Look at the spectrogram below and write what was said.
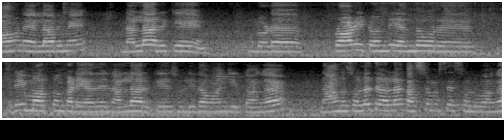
வாங்கின எல்லாருமே நல்லா இருக்கே. உங்களோட ப்ராடக்ட் வந்து எந்த ஒரு ரீமார்க்கும் கிடையாது. நல்லா இருக்கு சொல்லி தான் வாங்கியிருக்காங்க. நாங்கள் சொல்ல தேவையில்ல கஸ்டமர்ஸே சொல்லுவாங்க.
